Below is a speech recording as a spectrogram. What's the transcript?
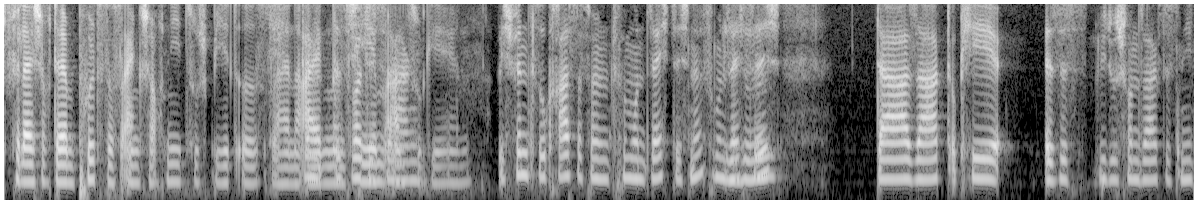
vielleicht auch der Impuls, dass eigentlich auch nie zu spät ist, seine Gen- eigenen ich Themen sagen. anzugehen. Ich finde es so krass, dass man mit 65, ne, 65, da sagt, okay, es ist, wie du schon sagst, es ist nie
